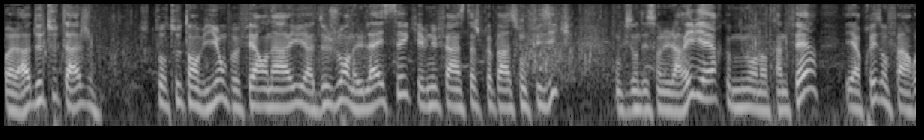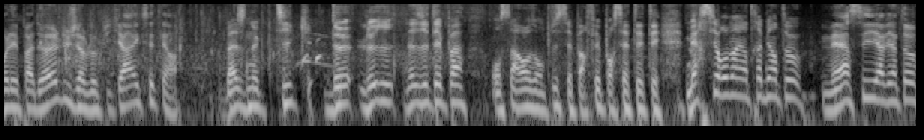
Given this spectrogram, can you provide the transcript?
Voilà, de tout âge, pour toute envie. On peut faire. On a eu il y a deux jours, on a eu l'ASC qui est venu faire un stage préparation physique. Donc ils ont descendu la rivière comme nous on est en train de faire. Et après ils ont fait un relais paddle, du javelot picard, etc. Base nautique de l'œil. N'hésitez pas, on s'arrose en plus, c'est parfait pour cet été. Merci Romain, à très bientôt. Merci, à bientôt.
